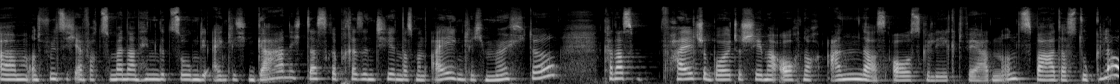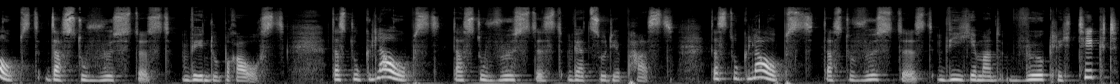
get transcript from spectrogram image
Ähm, und fühlt sich einfach zu Männern hingezogen, die eigentlich gar nicht das repräsentieren, was man eigentlich möchte. Kann das falsche Beuteschema auch noch anders ausgelegt werden. Und zwar, dass du glaubst, dass du wüsstest, wen du brauchst. Dass du glaubst, dass du wüsstest, wer zu dir passt. Dass du glaubst, dass du wüsstest, wie jemand wirklich wirklich tickt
